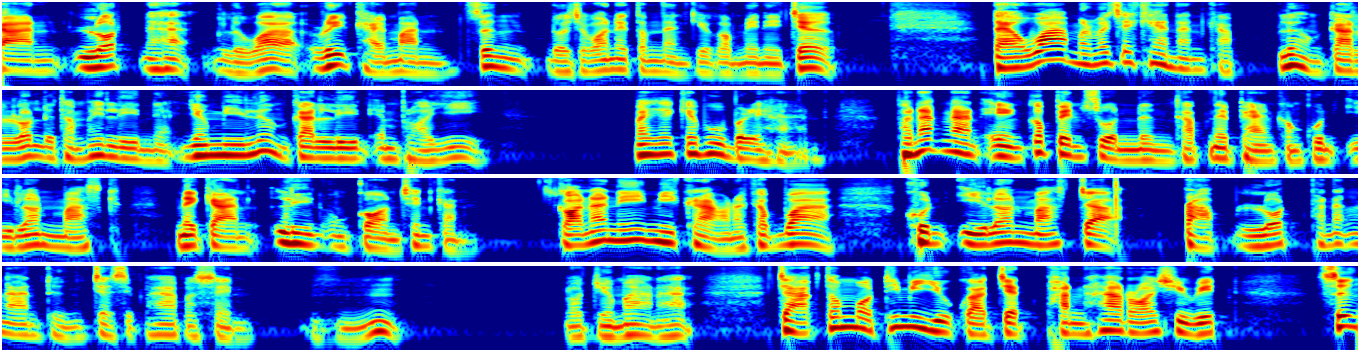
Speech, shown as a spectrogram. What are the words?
การลดนะฮะหรือว่ารีดไขมัน ซึ่งโดยเฉพาะในตำแหน่งเกี่ยวกับเมนเจอร์แต่ว่ามันไม่ใช่แค่นั้นครับ เรื่องของการลดหรือทำให้ลีนเนี่ยยังมีเรื่องของการลีน employee ไม่ใช่แค่ผู้บริหาร พนักงานเองก็เป็นส่วนหนึ่งครับในแผนของคุณอีลอนมัสก์ในการลีนองค์กรเช่นกัน ก่อนหน้านี้มีข่าวนะครับว่าคุณอีลอนมัสก์จะปรับลดพนักงานถึง 75%อื้อหือ ลดเยอะมากนะฮะ จากทั้งหมดที่มีอยู่กว่า 7,500 ชีวิต ซึ่ง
